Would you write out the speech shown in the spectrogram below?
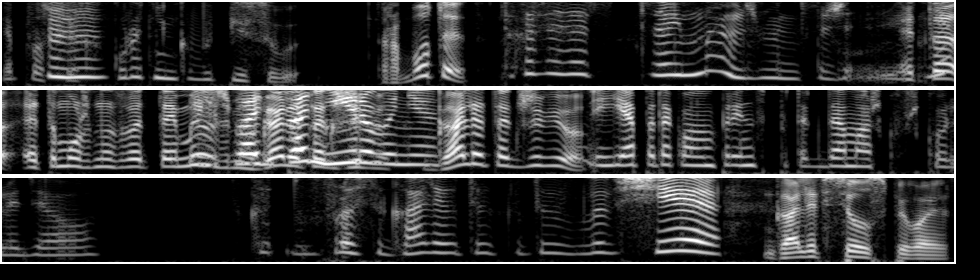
Я просто mm-hmm. их аккуратненько выписываю. Работает? Так это, это тайм-менеджмент. Это, это можно назвать тайм-менеджмент. Галя планирование. Так живет. Галя так живет. И я по такому принципу так домашку в школе делала. Просто Галя, ты, ты вообще... Галя все успевает.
